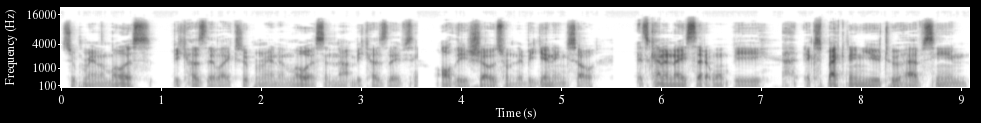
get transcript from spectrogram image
Superman and Lois because they like Superman and Lois and not because they've seen all these shows from the beginning. So it's kind of nice that it won't be expecting you to have seen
